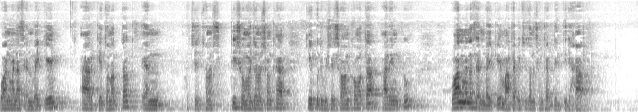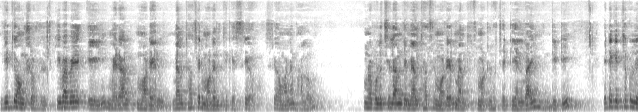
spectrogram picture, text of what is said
one minus N by K R K ধনাত্মক এন হচ্ছে টি সময় জনসংখ্যা কে পরিবেশের সহন ক্ষমতা R into one minus N by K মাথাপিছু জনসংখ্যা বৃদ্ধির হার। দ্বিতীয় অংশ কীভাবে এই মেডাল মডেল ম্যালথাসের মডেল থেকে শ্রেয়? শ্রেয় মানে ভালো। আমরা বলেছিলাম যে ম্যালথাসের মডেল ম্যালথাসের মডেল হচ্ছে টিএন বাই ডিটি এটাকে ইচ্ছা করলে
